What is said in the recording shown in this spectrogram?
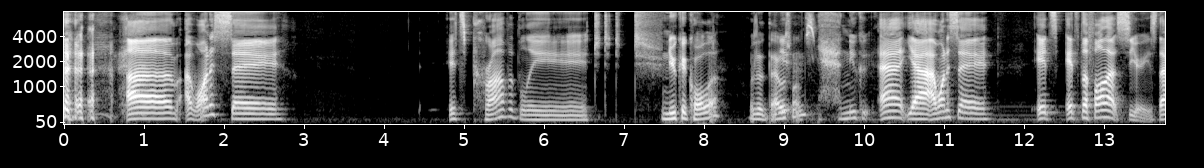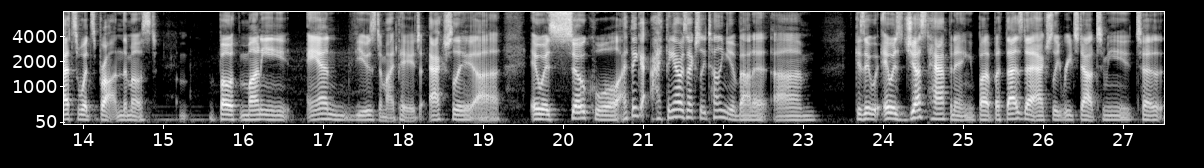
um, I want to say it's probably nuka cola was it those ones new. Uh, yeah, I want to say it's it's the Fallout series. That's what's brought in the most both money and views to my page. Actually, uh, it was so cool. I think I think I was actually telling you about it because it it was just happening. But Bethesda actually reached out to me to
